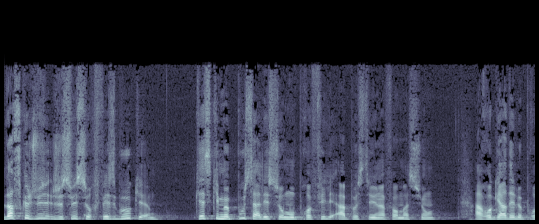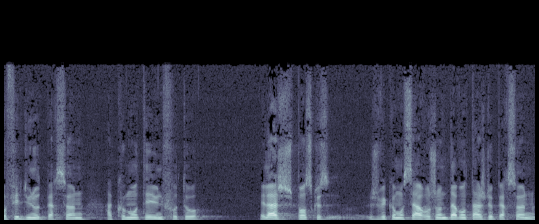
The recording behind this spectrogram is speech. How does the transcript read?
Lorsque je suis sur Facebook, qu'est-ce qui me pousse à aller sur mon profil et à poster une information, à regarder le profil d'une autre personne, à commenter une photo? Et là, je pense que je vais commencer à rejoindre davantage de personnes.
